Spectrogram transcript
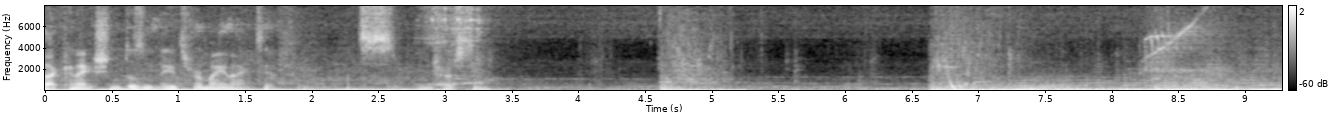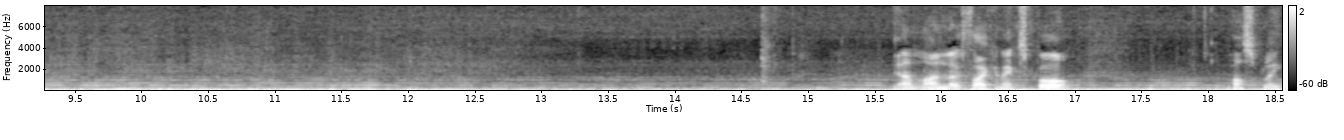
that connection doesn't need to remain active. That's interesting. The outline looks like an export, possibly.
